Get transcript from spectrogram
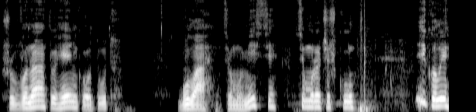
щоб вона тугенько отут була в цьому місці, в цьому речашку. І коли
